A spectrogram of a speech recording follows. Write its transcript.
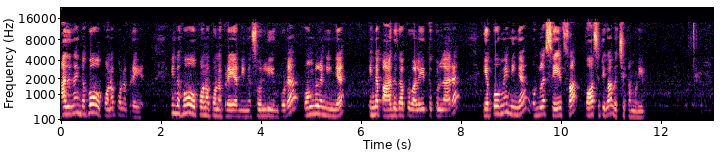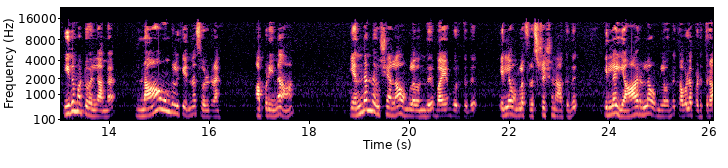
அதுதான் இந்த ஹோ போன போன ப்ரேயர் இந்த ஹோ போன போன ப்ரேயர் நீங்க சொல்லியும் கூட உங்களை நீங்க இந்த பாதுகாப்பு வளையத்துக்குள்ளார எப்பவுமே நீங்க உங்களை சேஃபா பாசிட்டிவா வச்சுக்க முடியும். இது மட்டும் இல்லாம நான் உங்களுக்கு என்ன சொல்றேன்? அப்படின்னா எந்தெந்த விஷயம்லாம் உங்களை வந்து பயம் பொறுத்துது இல்லை உங்களை ஃப்ரஸ்ட்ரேஷன் ஆக்குது? இல்லை யாரெல்லாம் உங்களை வந்து கவலைப்படுத்துகிறா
